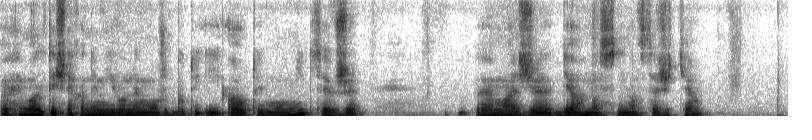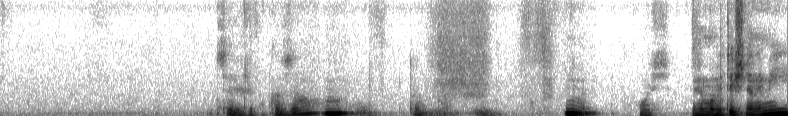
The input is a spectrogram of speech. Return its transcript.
гемолітичних анемій, вони можуть бути і аутоімунні. Це вже майже діагноз на все життя. Це я вже показала. Так. Ну, ось. Гемолітичні анемії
